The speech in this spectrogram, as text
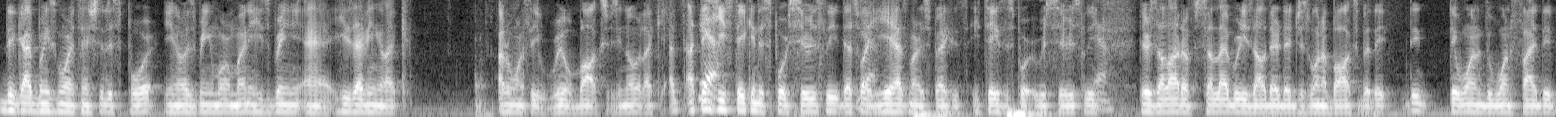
The guy brings more attention to the sport. You know, he's bringing more money. He's bringing. Uh, he's having like, I don't want to say real boxers. You know, like I, I think Yeah. he's taking the sport seriously. That's why Yeah. he has my respect. It's, he takes the sport really seriously. Yeah. There's a lot of celebrities out there that just want to box, but they they, they want to do one fight. They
